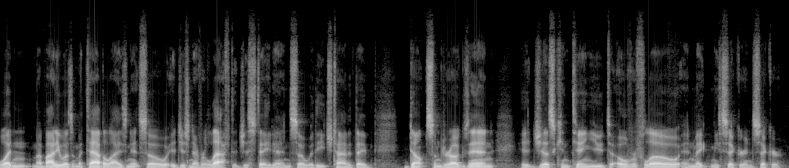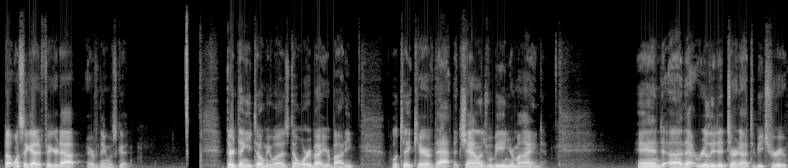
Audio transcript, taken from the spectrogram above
wasn't My body wasn't metabolizing it, so it just never left. It just stayed in. So with each time that they dumped some drugs in, it just continued to overflow and make me sicker and sicker. But once I got it figured out, everything was good. Third thing he told me was don't worry about your body. We'll take care of that. The challenge will be in your mind. And uh, that really did turn out to be true.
